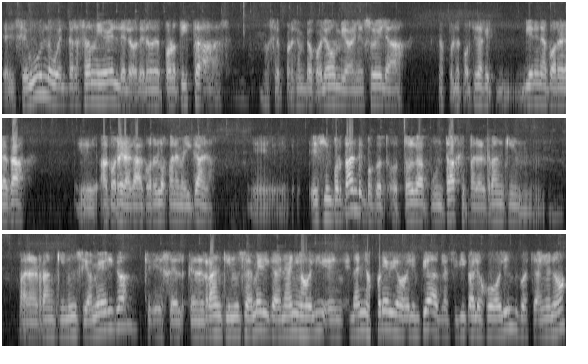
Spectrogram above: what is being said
el segundo o el tercer nivel de, de los deportistas, no sé, por ejemplo Colombia, Venezuela, los deportistas que vienen a correr acá, eh, a correr acá, a correr los panamericanos. Eh, es importante porque otorga puntaje para el ranking para el ranking UCI América, que es el, que en el ranking UCI América en años en, años previos a Olimpiada clasifica a los Juegos Olímpicos, este año no,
